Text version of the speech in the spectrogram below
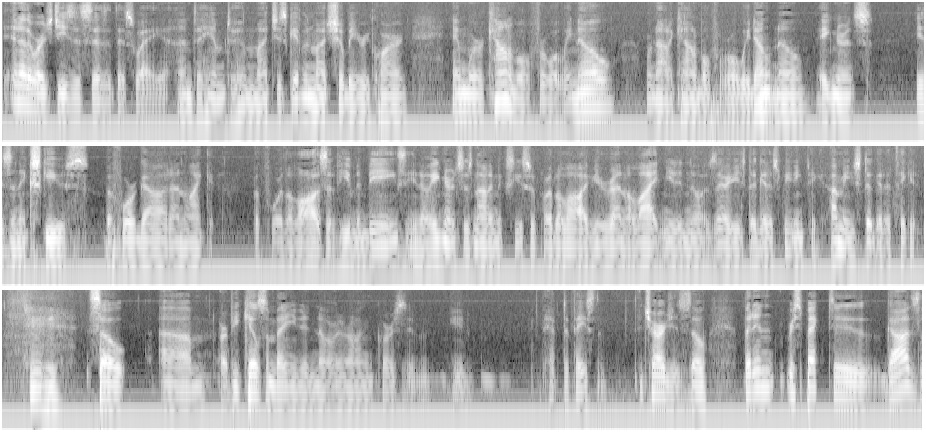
In other words, Jesus says it this way Unto him to whom much is given, much shall be required. And we're accountable for what we know. We're not accountable for what we don't know. Ignorance is an excuse before God, unlike before the laws of human beings. You know, ignorance is not an excuse before the law. If you run a light and you didn't know it was there, you still get a speeding ticket. I mean, you still get a ticket. Mm-hmm. So, um, or if you kill somebody and you didn't know it was wrong, of course, it, you'd have to face the, the charges. So, but in respect to God's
